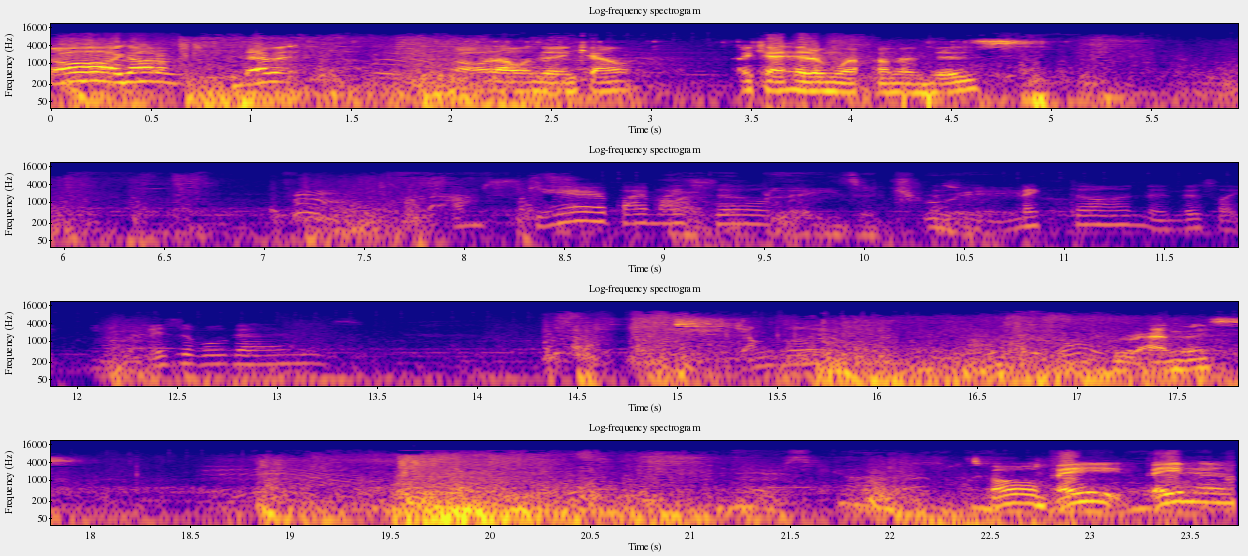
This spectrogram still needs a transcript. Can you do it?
Oh, I got him! Damn it! Oh, that one didn't count. I can't hit him when I'm in Viz. I'm scared by myself. There's. Necton and there's like invisible guys. Rammus. Let's go, bait, bait him.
